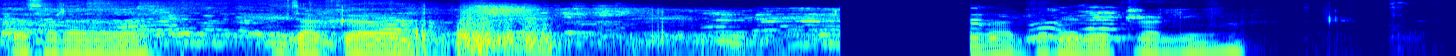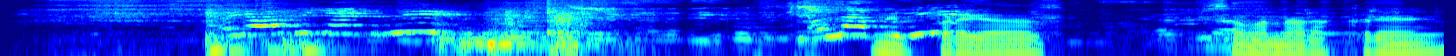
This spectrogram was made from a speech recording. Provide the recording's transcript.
ਕਸਰ ਜੱਗ ਦੇ ਟਰਾਲੀ ਨੂੰ। ਗਿਆ ਸਮਾਨਾ ਰੱਖ ਰਹੇ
